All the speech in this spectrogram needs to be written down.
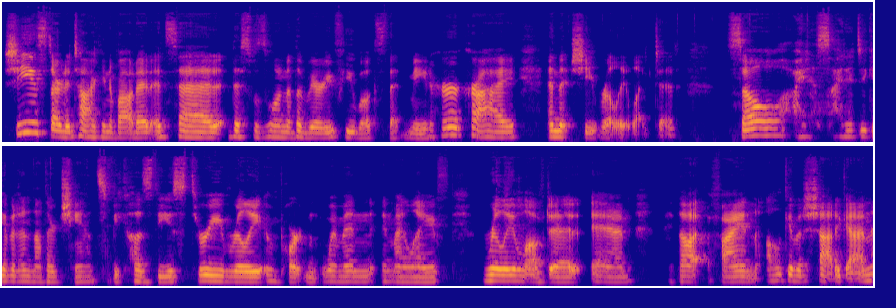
she started talking about it and said this was one of the very few books that made her cry and that she really liked it. So I decided to give it another chance because these three really important women in my life really loved it. And I thought, fine, I'll give it a shot again.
